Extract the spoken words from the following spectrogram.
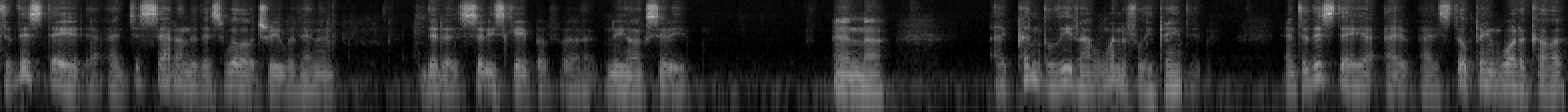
to this day, I just sat under this willow tree with him and did a cityscape of uh, New York City, and uh, I couldn't believe how wonderful he painted. And to this day, I, I still paint watercolor,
